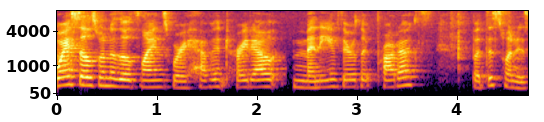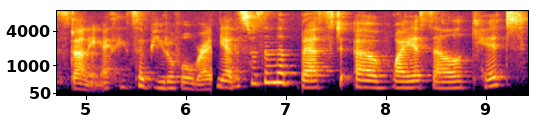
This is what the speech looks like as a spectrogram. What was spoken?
YSL is one of those lines where I haven't tried out many of their lip products, but this one is stunning. I think it's a beautiful red. Yeah, this was in the best of YSL kit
